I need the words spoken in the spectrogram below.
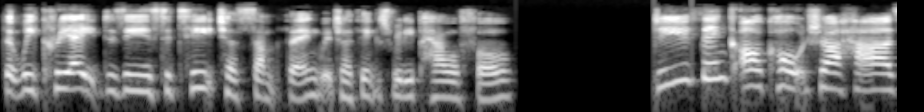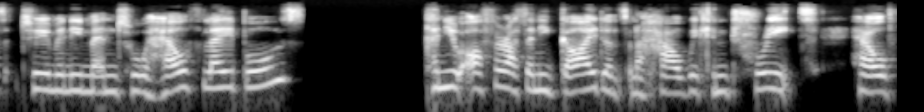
that we create disease to teach us something, which I think is really powerful. Do you think our culture has too many mental health labels? Can you offer us any guidance on how we can treat health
